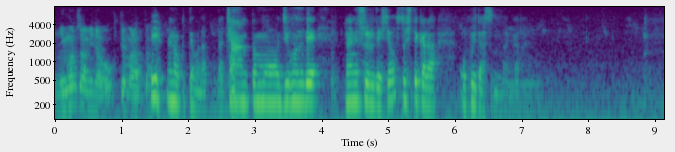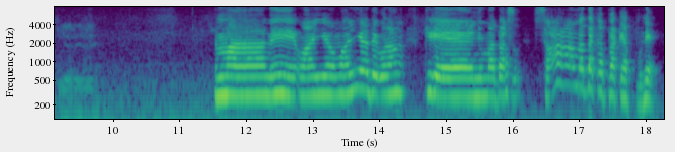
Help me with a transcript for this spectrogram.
荷物はみんな送ってもらったいや目の送ってもらった。ちゃんともう自分で何するでしょ？そしてから送り出すんだから。まあねワイヤーワイヤーでごらん。綺麗にまたす。さあまたカッパキャップね。うん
